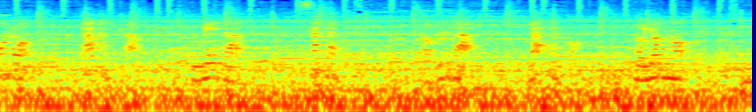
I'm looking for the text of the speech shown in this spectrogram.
田中上田榊戸村大子豊野宗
